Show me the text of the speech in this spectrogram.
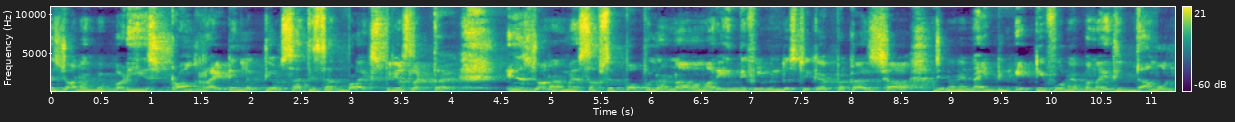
इस जॉनर में बड़ी स्ट्रॉन्ग राइटिंग लगती है और साथ ही साथ बड़ा एक्सपीरियंस लगता है। इस जॉनर में सबसे पॉपुलर नाम हमारी हिंदी फ़िल्म इंडस्ट्री का प्रकाश झा, जिन्होंने 1984 में बनाई थी दामुल।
